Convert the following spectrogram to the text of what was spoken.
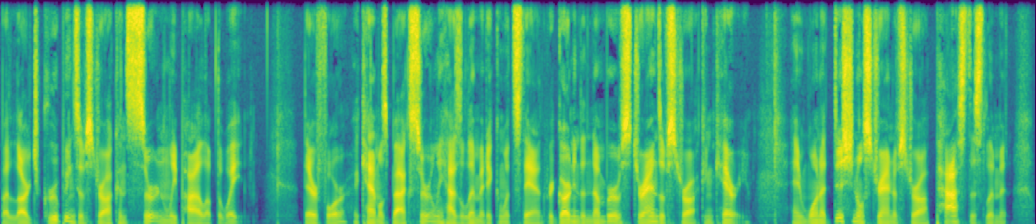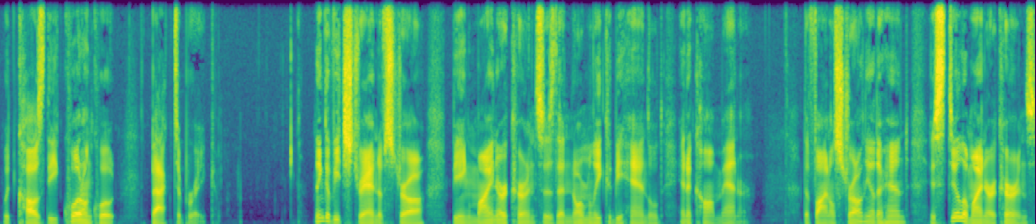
but large groupings of straw can certainly pile up the weight. Therefore, a camel's back certainly has a limit it can withstand regarding the number of strands of straw it can carry, and one additional strand of straw past this limit would cause the quote unquote back to break. Think of each strand of straw being minor occurrences that normally could be handled in a calm manner. The final straw, on the other hand, is still a minor occurrence.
